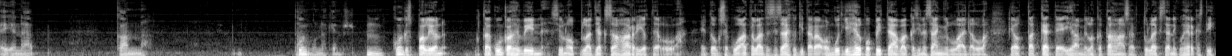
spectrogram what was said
ei enää kanna. Tämä on mun näkemys. Hmm, kuinka paljon tai kuinka hyvin sinun oppilaat jaksaa harjoitella? Että onko se, kun ajatellaan, että se sähkökitara on kuitenkin helppo pitää vaikka siinä sängyn laidalla ja ottaa käteen ihan milloin tahansa. Että tuleeko se niin kuin herkästi,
